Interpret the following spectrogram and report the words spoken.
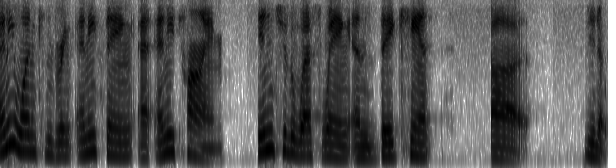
anyone can bring anything at any time into the West Wing, and they can't, uh, you know,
